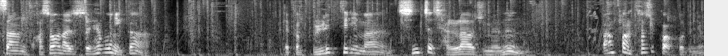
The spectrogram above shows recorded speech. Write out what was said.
막상 과수원 아저씨 해보니까 약간 블리트리만 진짜 잘 나와주면은 빵빵 터질 것 같거든요.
